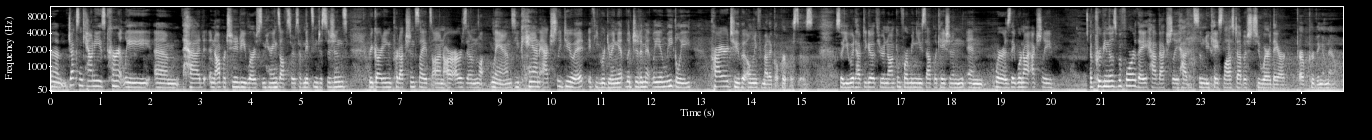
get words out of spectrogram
Um, Jackson County has currently um, had an opportunity where some hearings officers have made some decisions regarding production sites on RR zone lands. You can actually do it if you were doing it legitimately and legally prior to but only for medical purposes. So you would have to go through a non-conforming use application, and whereas they were not actually approving those before, they have actually had some new case law established to where they are, are approving them now.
